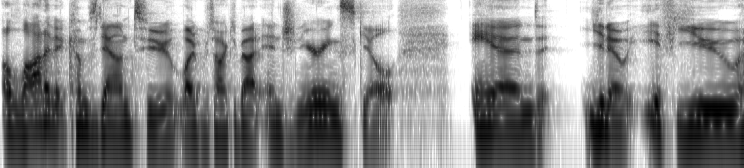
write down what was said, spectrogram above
a lot of it comes down to like we talked about engineering skill, and you know if you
